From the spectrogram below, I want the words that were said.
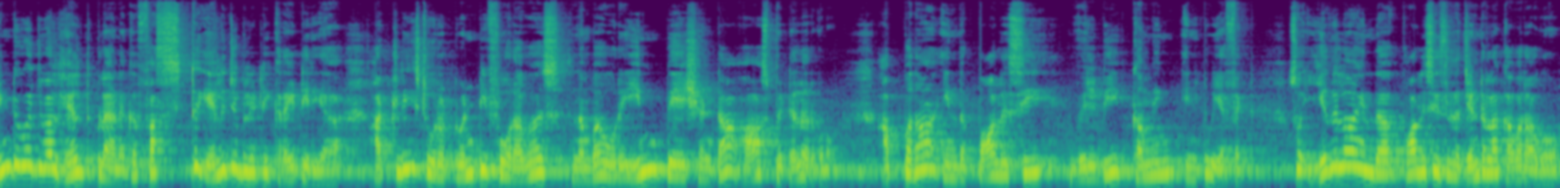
இண்டிவிஜுவல் ஹெல்த் பிளானுக்கு first eligibility criteria at least ஒரு டுவெண்ட்டி ஃபோர் ஹவர்ஸ் நம்ம ஒரு இன்பேஷண்ட்டாக ஹாஸ்பிட்டலில் இருக்கணும். அப்போ தான் இந்த policy will be coming in to effect so எதெல்லாம் இந்த பாலிசிஸ் இதில் ஜென்ரலாக கவர் ஆகும்?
